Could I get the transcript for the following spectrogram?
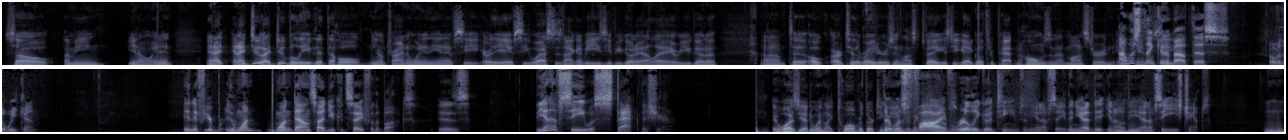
So I mean, you know, and it, and I and I do I do believe that the whole you know trying to win in the NFC or the AFC West is not going to be easy if you go to L.A. or you go to um, to Oak or to the Raiders in Las Vegas. You got to go through Pat Mahomes and that monster. In, in I was Kansas thinking City. about this over the weekend, and if you're the one one downside you could say for the Bucks is the NFC was stacked this year. It was you had to win like twelve or thirteen. There games was to make the five really good teams in the NFC. Then you had the you know the NFC East champs. Mm-hmm.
